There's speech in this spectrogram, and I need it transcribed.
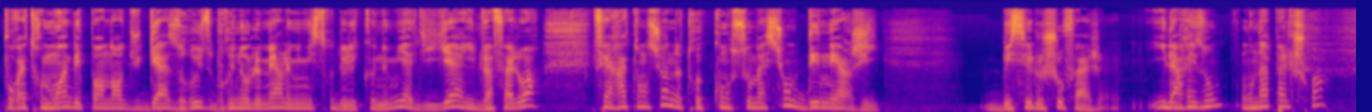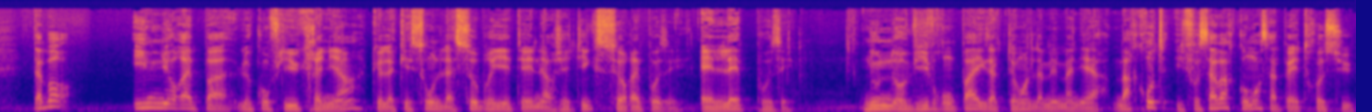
pour être moins dépendant du gaz russe, Bruno Le Maire, le ministre de l'économie, a dit hier, il va falloir faire attention à notre consommation d'énergie. Baisser le chauffage. Il a raison, on n'a pas le choix. D'abord, il n'y aurait pas le conflit ukrainien que la question de la sobriété énergétique serait posée. Elle est posée. Nous ne vivrons pas exactement de la même manière. Par contre, il faut savoir comment ça peut être reçu.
